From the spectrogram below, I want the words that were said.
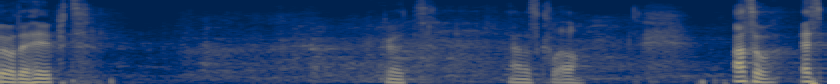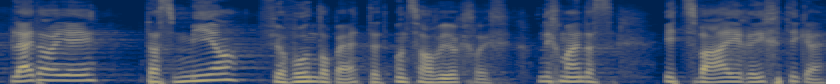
So, der hebt. Gut, alles klar. Also, es Plädoyer, dass wir für Wunder beten, und zwar wirklich. Und ich meine das in zwei Richtungen.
